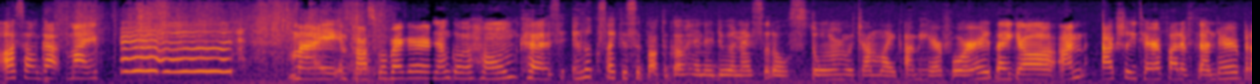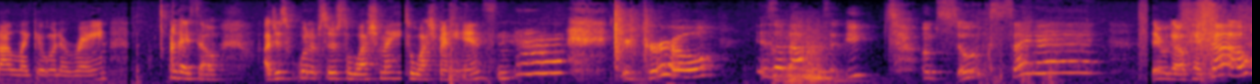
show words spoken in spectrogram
Also got my my Impossible Burger. And I'm going home because it looks like it's about to go ahead and do a nice little storm, which I'm like, I'm here for it. Like y'all, I'm actually terrified of thunder, but I like it when it rains. Okay, so I just went upstairs to wash my to wash my hands. Now your girl is about to eat. I'm so excited. There we go. Okay, so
